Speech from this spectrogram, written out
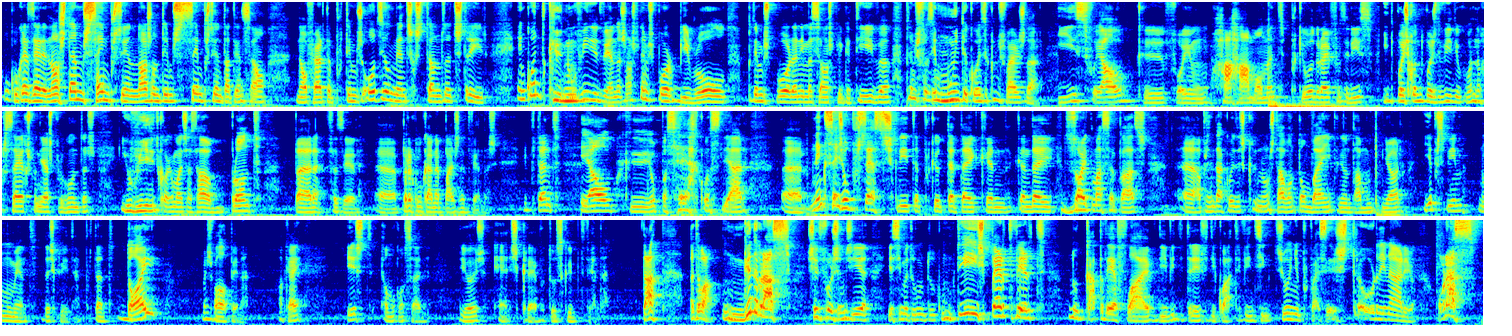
O que eu quero dizer é, nós estamos 100%, nós não temos 100% de atenção na oferta porque temos outros elementos que estão-nos a distrair. Enquanto que num vídeo de vendas nós podemos pôr B-roll, podemos pôr animação explicativa, podemos fazer muita coisa que nos vai ajudar. E isso foi algo que foi um haha moment, porque eu adorei fazer isso. E depois, quando depois do vídeo, quando regressei, respondi às perguntas e o vídeo de qualquer modo já estava pronto para fazer, uh, para colocar na página de vendas. E portanto, é algo que eu passei a aconselhar Uh, nem que seja o processo de escrita, porque eu detectei que, andei 18 masterclasses uh, a apresentar coisas que não estavam tão bem e podiam estar muito melhor, e apercebi-me no momento da escrita. Portanto, dói, mas vale a pena. Ok? Este é o meu conselho de hoje: é escreve o teu script de venda. Tá? Então lá, um grande abraço, cheio de força e energia, e acima de tudo, como te espero te ver-te no KDF Live, dia 23, 24 e 25 de junho, porque vai ser extraordinário. Um abraço!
